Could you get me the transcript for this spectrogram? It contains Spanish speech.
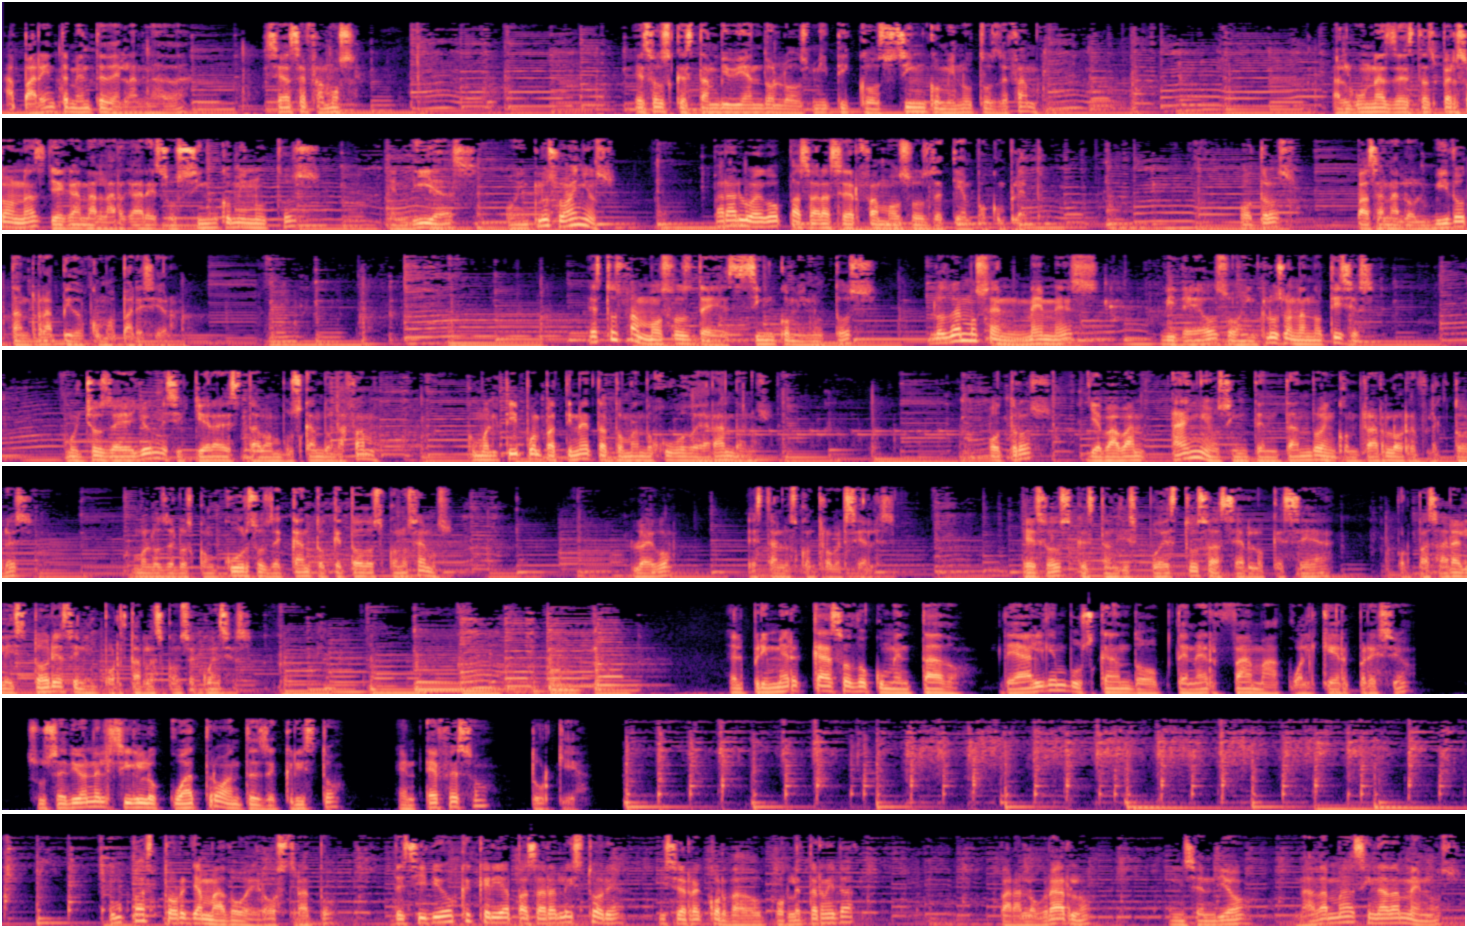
aparentemente de la nada, se hace famosa. Esos que están viviendo los míticos cinco minutos de fama. Algunas de estas personas llegan a alargar esos cinco minutos en días o incluso años para luego pasar a ser famosos de tiempo completo. Otros pasan al olvido tan rápido como aparecieron. Estos famosos de 5 minutos los vemos en memes, videos o incluso en las noticias. Muchos de ellos ni siquiera estaban buscando la fama, como el tipo en patineta tomando jugo de arándanos. Otros llevaban años intentando encontrar los reflectores como los de los concursos de canto que todos conocemos. Luego están los controversiales. Esos que están dispuestos a hacer lo que sea por pasar a la historia sin importar las consecuencias. El primer caso documentado de alguien buscando obtener fama a cualquier precio sucedió en el siglo IV a.C. en Éfeso, Turquía. Un pastor llamado Heróstrato decidió que quería pasar a la historia y ser recordado por la eternidad. Para lograrlo, incendió nada más y nada menos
